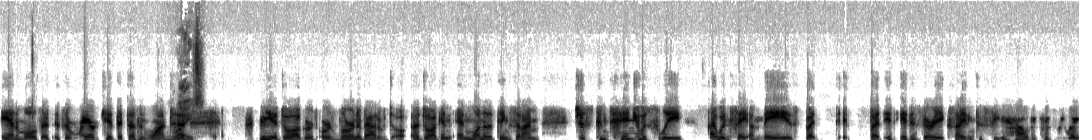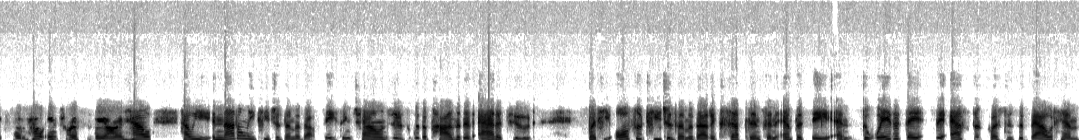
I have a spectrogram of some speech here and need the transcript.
animals. It's a rare kid that doesn't want to right. see a dog or, or learn about a, a dog. And, and one of the things that I'm just continuously, I wouldn't say amazed, but it, but it, it is very exciting to see how the kids relate to him, how interested they are, and how how he and not only teaches them about facing challenges with a positive attitude, but he also teaches them about acceptance and empathy. And the way that they they ask their questions about him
